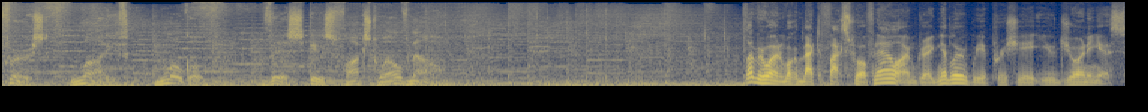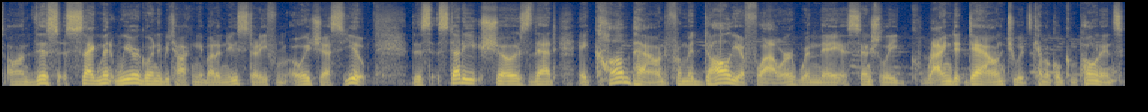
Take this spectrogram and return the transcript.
first, live, local. This is Fox 12 Now. Hello, everyone. Welcome back to Fox 12 Now. I'm Greg Nibler. We appreciate you joining us. On this segment, we are going to be talking about a new study from OHSU. This study shows that a compound from a dahlia flower, when they essentially grind it down to its chemical components,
